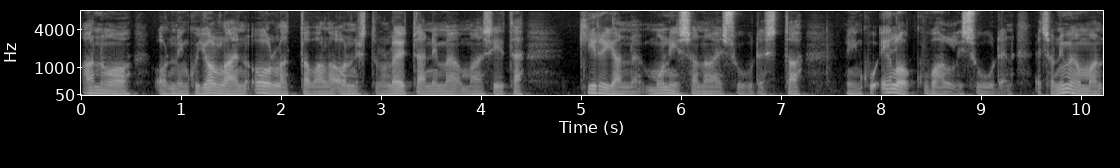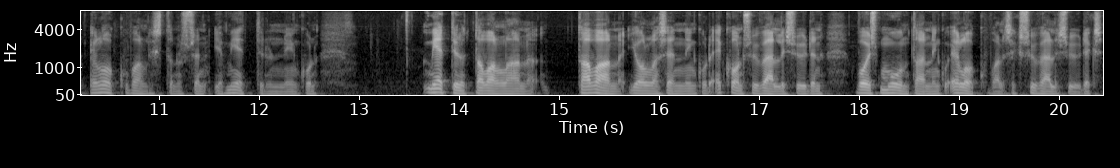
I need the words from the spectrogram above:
Ano on niin kuin jollain olla tavalla onnistunut löytää nimenomaan siitä kirjan monisanaisuudesta niin kuin elokuvallisuuden. Et se on nimenomaan elokuvallistanut sen ja miettinyt, niin kuin, miettinyt tavallaan tavan, jolla sen niin kuin ekon syvällisyyden voisi muuntaa niin kuin elokuvalliseksi syvällisyydeksi.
